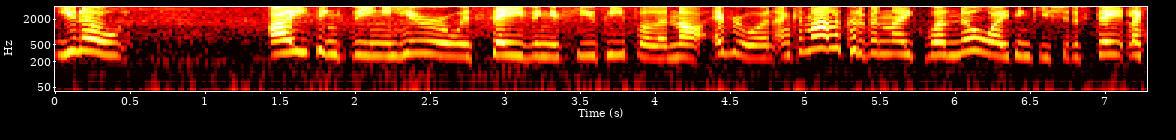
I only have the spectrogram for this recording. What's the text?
you know. I think being a hero is saving a few people and not everyone. And Kamala could have been like, "Well, no, I think you should have stayed." Like,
